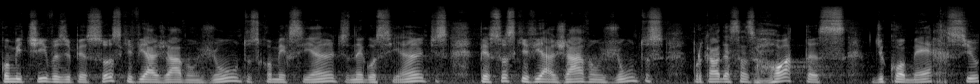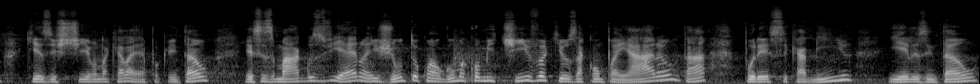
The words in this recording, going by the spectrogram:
comitivas de pessoas que viajavam juntos, comerciantes, negociantes, pessoas que viajavam juntos por causa dessas rotas de comércio que existiam naquela época. Então, esses magos vieram aí junto com alguma comitiva que os acompanharam, tá, por esse caminho, e eles então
